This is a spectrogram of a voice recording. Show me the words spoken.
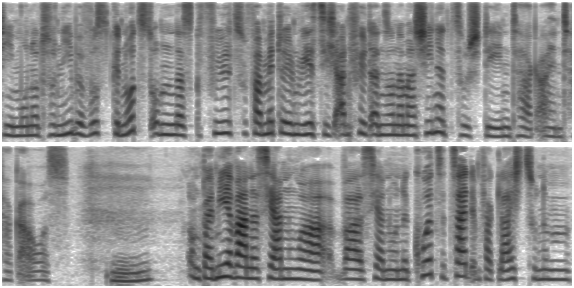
die Monotonie bewusst genutzt, um das Gefühl zu vermitteln, wie es sich anfühlt, an so einer Maschine zu stehen, Tag ein, Tag aus. Mhm. Und bei mir waren es ja nur, war es ja nur eine kurze Zeit im Vergleich zu einem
